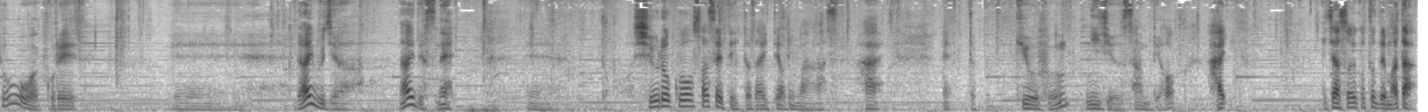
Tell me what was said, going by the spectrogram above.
今日はこれえー、ライブじゃないですね、えーと、収録をさせていただいております。はい。えっ、と9分23秒。はい。じゃあそういうことでまた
